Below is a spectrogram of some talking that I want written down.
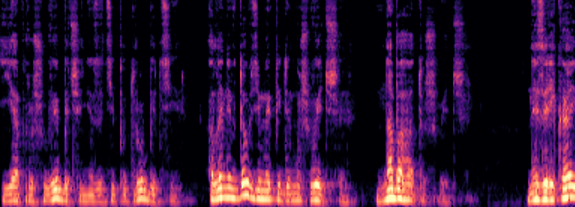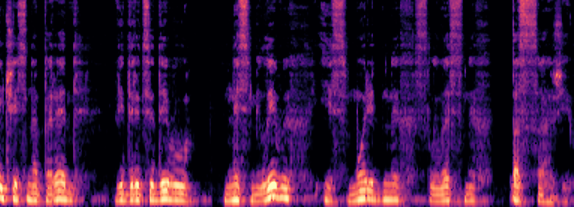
Я прошу вибачення за ці подробиці, але невдовзі ми підемо швидше, набагато швидше, не зарікаючись наперед від рецидиву несміливих і сморідних словесних пасажів.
